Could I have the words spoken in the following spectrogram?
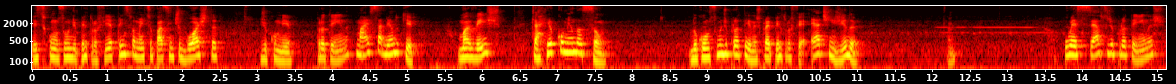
esse consumo de hipertrofia, principalmente se o paciente gosta de comer proteína, mas sabendo que, uma vez que a recomendação do consumo de proteínas para hipertrofia é atingida, o excesso de proteínas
